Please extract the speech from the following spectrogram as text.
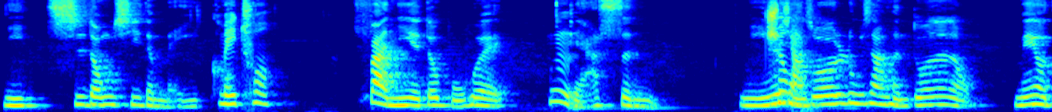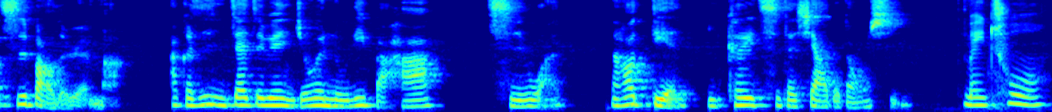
你吃东西的每一口。没错，饭你也都不会给他剩，嗯、你会想说路上很多那种没有吃饱的人嘛，啊，可是你在这边，你就会努力把它。吃完，然后点你可以吃得下的东西。没错，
